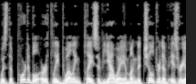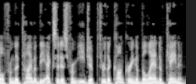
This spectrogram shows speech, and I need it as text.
was the portable earthly dwelling place of Yahweh among the children of Israel from the time of the Exodus from Egypt through the conquering of the land of Canaan.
